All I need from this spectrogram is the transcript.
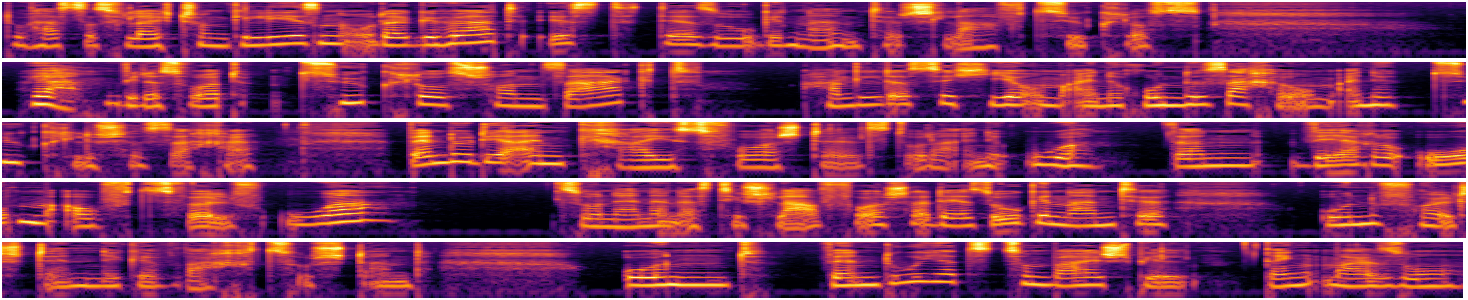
du hast es vielleicht schon gelesen oder gehört, ist der sogenannte Schlafzyklus. Ja, wie das Wort Zyklus schon sagt, handelt es sich hier um eine runde Sache, um eine zyklische Sache. Wenn du dir einen Kreis vorstellst oder eine Uhr, dann wäre oben auf 12 Uhr, so nennen es die Schlafforscher, der sogenannte unvollständige Wachzustand. Und wenn du jetzt zum Beispiel, denk mal so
